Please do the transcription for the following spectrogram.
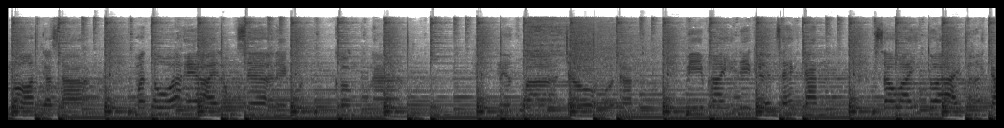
ำงอนกระสามาตัวให้อายลงเสื้อในกุนคงนาเนึกว่าเจ้าดันมีภัยในคืนแสงจันทร์สวัยตัวอายเพื่อใจ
